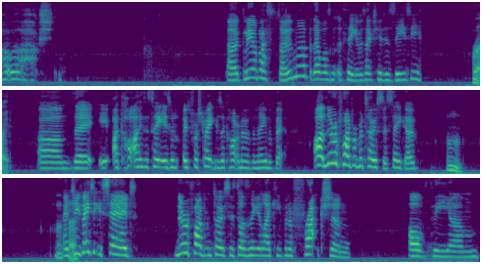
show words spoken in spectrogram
oh, oh sh- uh, glioblastoma, but that wasn't the thing. It was actually a disease he Right. Um the it, i can't i have to say it's, it's frustrating because i can't remember the name of it. Oh neurofibromatosis. There you go. Mm. and she basically said neurofibromatosis doesn't get like even a fraction of the um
